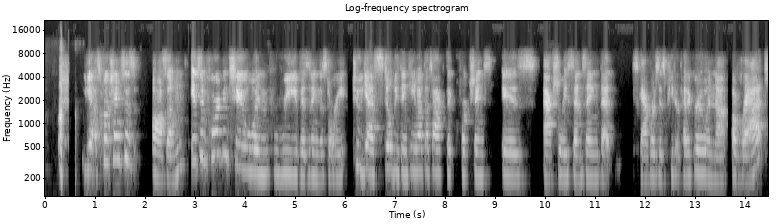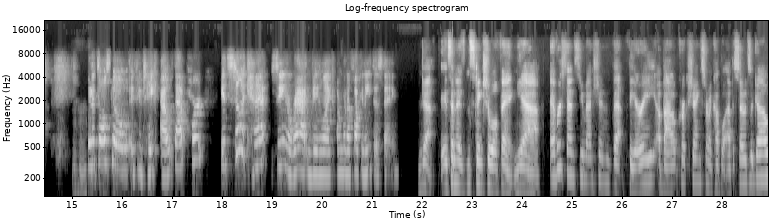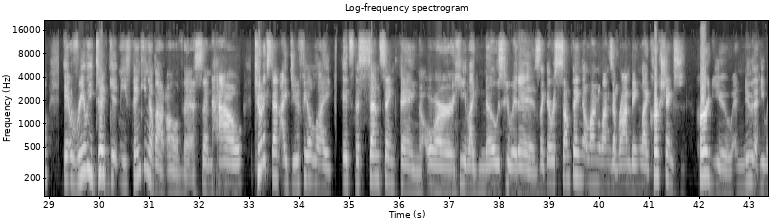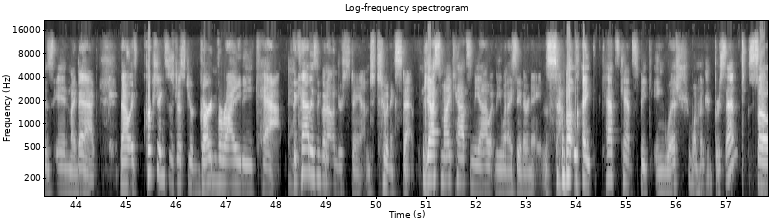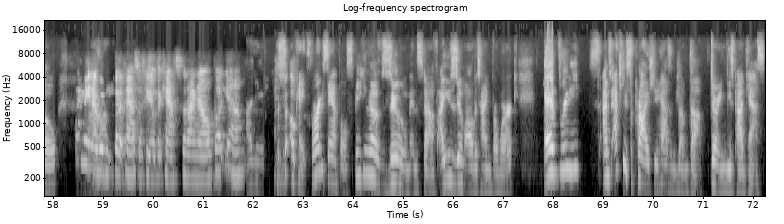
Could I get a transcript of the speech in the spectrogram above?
Yes, Crookshanks is awesome. It's important to, when revisiting the story, to yes, still be thinking about the fact that Crookshanks is actually sensing that Scabbers is Peter Pettigrew and not a rat. Mm-hmm. But it's also, if you take out that part, it's still a cat seeing a rat and being like, I'm gonna fucking eat this thing. Yeah, it's an instinctual thing. Yeah ever since you mentioned that theory about Crookshanks from a couple episodes ago, it really did get me thinking about all of this and how to an extent I do feel like it's the sensing thing or he like knows who it is. Like there was something along the lines of Ron being like Crookshanks heard you and knew that he was in my bag. Now, if Crookshanks is just your garden variety cat, the cat isn't going to understand to an extent. Yes, my cats meow at me when I say their names, but like cats can't speak English 100%. So, I mean, I wouldn't um, put it past a few of the cats that I know, but yeah. I mean, so, okay, for example, speaking of Zoom and stuff, I use Zoom all the time for work. Every, I'm actually surprised she hasn't jumped up during these podcasts.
